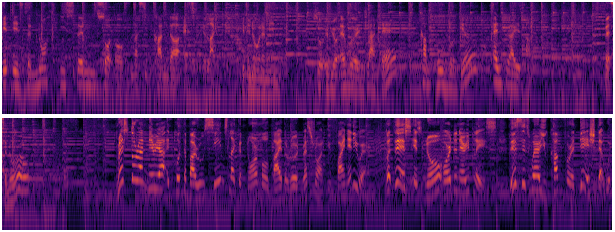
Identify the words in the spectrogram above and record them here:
it is the northeastern sort of nasi kandar esque delight, if you know what I mean. So if you're ever in Kelantan, come over here and try it out. Best in the world. Restaurant Miria in Kota Bharu seems like a normal by the road restaurant you'd find anywhere. But this is no ordinary place. This is where you come for a dish that would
